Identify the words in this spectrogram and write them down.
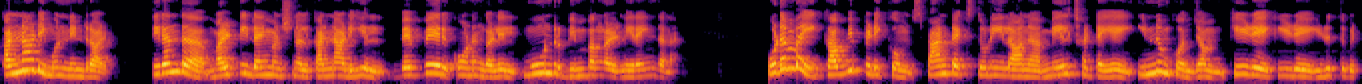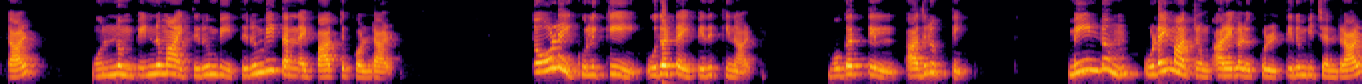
கண்ணாடி முன் நின்றாள். திறந்த மல்டி டைமென்ஷனல் கண்ணாடியில் வெவ்வேறு கோணங்களில் மூன்று பிம்பங்கள் நிறைந்தன. உடம்பை கவ்வி பிடிக்கும் ஸ்பான்டெக்ஸ் துணியிலான மேல் சட்டையை இன்னும் கொஞ்சம் கீழே கீழே இழுத்து விட்டாள். முன்னும் பின்னுமாய் திரும்பி திரும்பி தன்னை பார்த்து கொண்டாள். தோளை குலுக்கி உதட்டை பிதுக்கினாள். முகத்தில் அதிருப்தி. மீண்டும் உடைமாற்றும் அறைகளுக்குள் திரும்பிச் சென்றாள்.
